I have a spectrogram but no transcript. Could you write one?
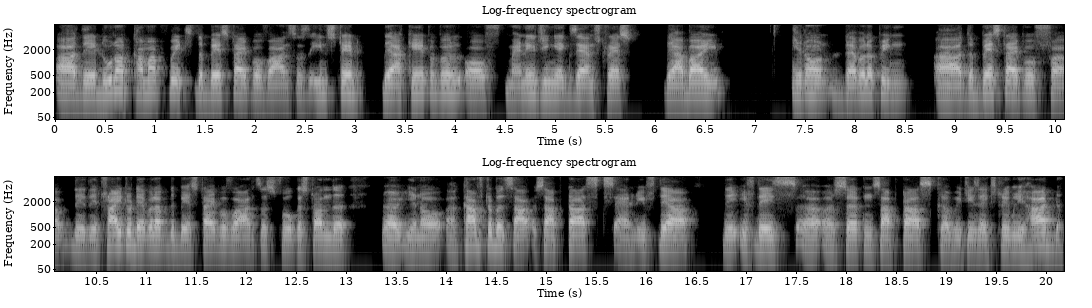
uh, they do not come up with the best type of answers. Instead, they are capable of managing exam stress, thereby, you know, developing uh, the best type of uh, they, they try to develop the best type of answers focused on the uh, you know uh, comfortable su- subtasks. And if they are they, if there's a certain subtask uh, which is extremely hard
